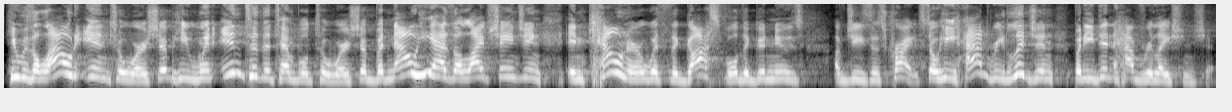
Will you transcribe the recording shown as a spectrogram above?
he was allowed in to worship. He went into the temple to worship, but now he has a life changing encounter with the gospel, the good news of Jesus Christ. So he had religion, but he didn't have relationship.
